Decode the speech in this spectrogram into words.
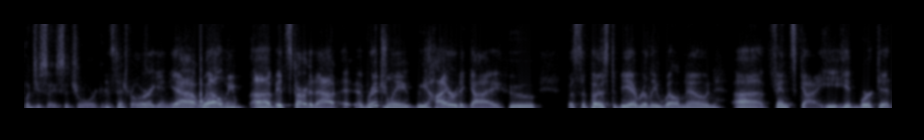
what'd you say central oregon in central oregon yeah well we uh, it started out originally we hired a guy who was supposed to be a really well-known uh, fence guy. He he'd worked at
